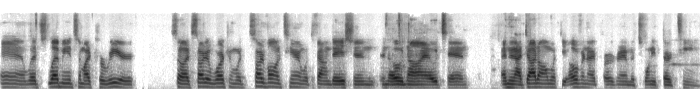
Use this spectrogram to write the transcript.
and which led me into my career. So I started working with, started volunteering with the foundation in 09, 010. And then I got on with the overnight program in 2013.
